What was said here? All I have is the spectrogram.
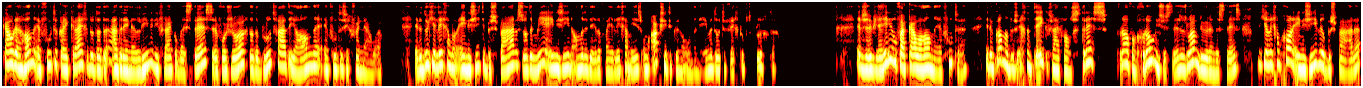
Koude handen en voeten kan je krijgen doordat de adrenaline die vrijkomt bij stress ervoor zorgt dat de bloedvaten in je handen en voeten zich vernauwen. En dat doet je lichaam om energie te besparen, zodat er meer energie in andere delen van je lichaam is om actie te kunnen ondernemen door te vechten of te vluchten. En dus heb je heel vaak koude handen en voeten, dan kan dat dus echt een teken zijn van stress. Vooral van chronische stress, dus langdurende stress. Dat je lichaam gewoon energie wil besparen.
